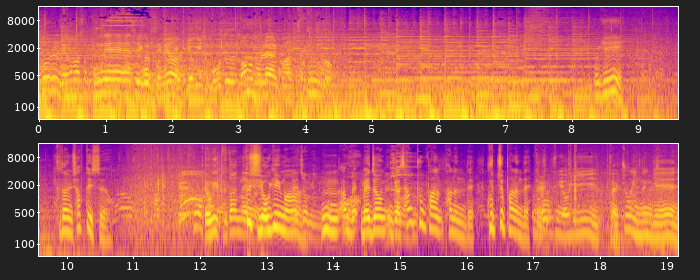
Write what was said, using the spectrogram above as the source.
이거를 내가 봐서 국내에서 이걸 보면 여기 있는 모든 너무 놀래할 것 같아. 여기 구단 샵도 있어요. 여기 구단내 그렇지 여기만. 매점이 응, 아, 매, 매점 그러니까 상품 파, 파는데 굿즈 파는데. 여러분 여기 쭉 있는 게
